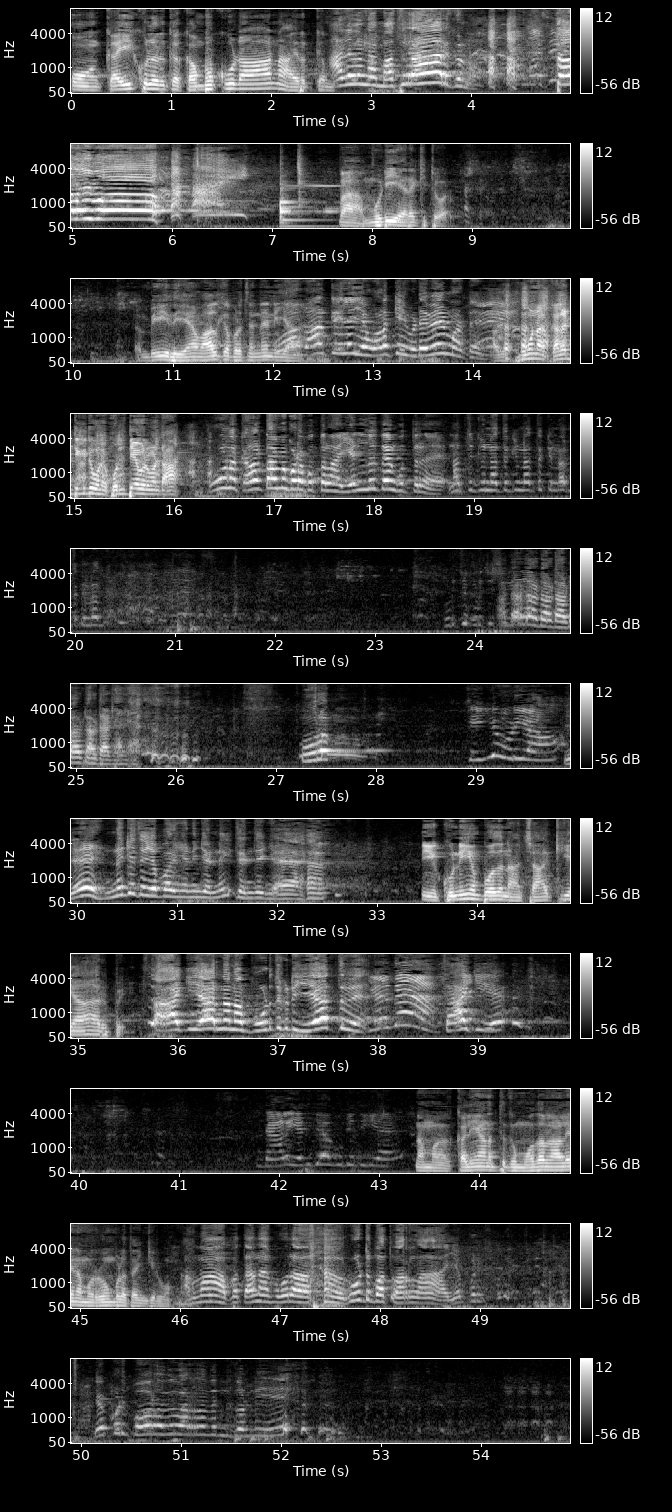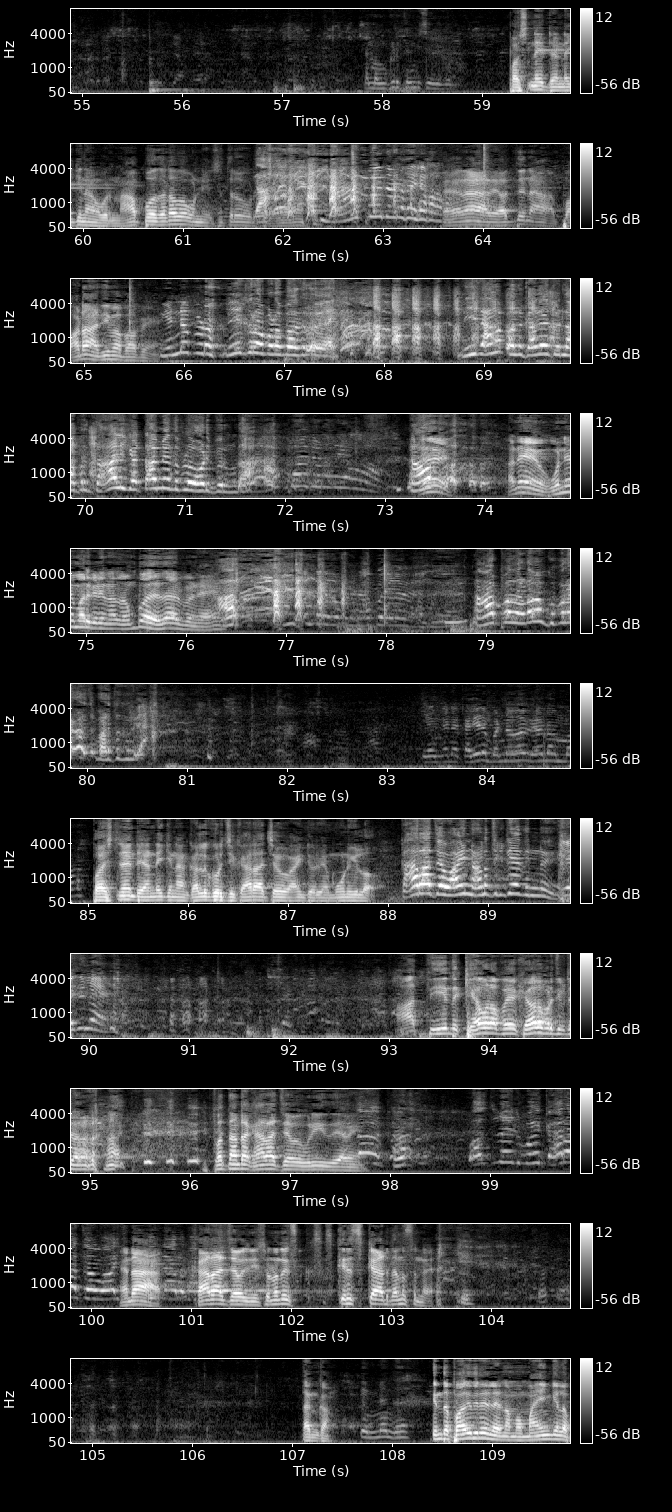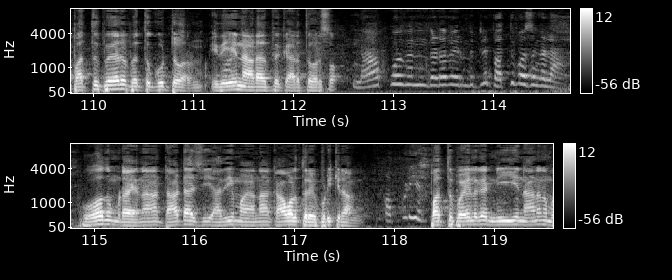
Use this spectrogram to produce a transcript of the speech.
உன் கைக்குள்ள இருக்க கம்பு கூட நான் இருக்கணும். அதுல நான் மசுரா இருக்கணும். தலைவா! வா முடி இறக்கிட்டு வரும். தம்பி இது என் வாழ்க்கை பிரச்சனை நீங்க வாழ்க்கையில என் உலக்கையை விடவே மாட்டேன். அது பூனை கலட்டிக்கிட்டு உனக்கு கொண்டே வர வேண்டாம் பூனை கலட்டாம கூட குத்தலாம். எள்ளு தான் குத்துறேன் நத்துக்கு நத்துக்கு நத்துக்கு நத்துக்கு நத்துக்கு. பிடிச்சு பிடிச்சு ஏய் இன்னைக்கு செய்ய போறீங்க? நீங்க இன்னைக்கு செஞ்சீங்க? நீ குனியும் போது நான் சாக்கியா இருப்பேன். சாக்கியா இருந்தா நான் பொடுத்துக்கிட்டு ஏத்துவேன். சாக்கி நம்ம கல்யாணத்துக்கு முதல் நாளே நம்ம ரூம்ல தங்கிடுவோம் ஆமா அப்பதானே பூரா ரூட்டு பார்த்து வரலாம். எப்படி எப்படி போறது வர்றதுன்னு சொல்லி. நம்ம இங்கிட்டு திரும்பி செய்வோம். ஃபர்ஸ்ட் நைட் அன்னைக்கு நான் ஒரு நாற்பது தடவை உன்னை சித்திரவு ஏன்னா அது வந்து நான் படம் அதிகமா பார்ப்பேன். நீக்கிற படம்? பாக்குறவன் நீ தானே பண்ண கதையை சொன்ன அப்புறம் தாலி கட்டாம அந்த பிள்ளை ஓடி ஏய், அண்ணே உன்னே மாதிரி கிடையாது. நான் ரொம்ப இதா இருப்பேனே. நாற்பது தடவை குப்பரை காசு படுத்துக்கிறியா ஃபர்ஸ்ட் நைட் அன்னைக்கு நான் கள்ளக்குறிச்சி காராச்சேவு வாங்கிட்டு வருவேன் மூணு கிலோ. காராச்சை வாங்கி நினைச்சுக்கிட்டே தின்னு. ஆத்தி இந்த கேவல போய் கேவலப்படுத்தி விட்டானா இப்பதான்டா காராச்சேவை உரியுது அவன். காராச்சை வாங்கி ஏண்டா காராச்சேவை நீ சொன்னது கார்டு தானே சொன்ன? தங்கம். இந்த பகுதியில நம்ம மயங்கில பத்து பேரை பெத்து கூட்டு வரணும். இதே நாடகத்துக்கு அடுத்த வருஷம். நாற்பது தடவை இருந்துட்டு பத்து பசங்களா? போதும்டா ஏன்னா டாடாசி அதிகமாக காவல்துறை பிடிக்கிறாங்க. பத்து பயலுக நீ நானும் நம்ம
